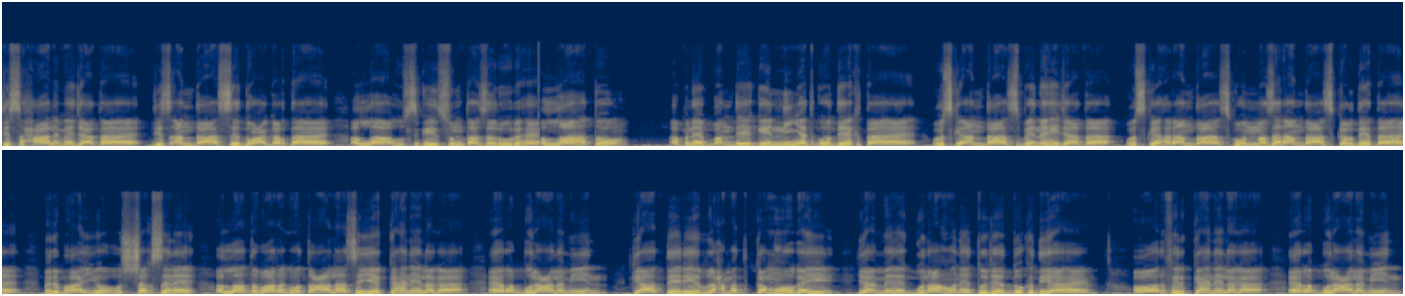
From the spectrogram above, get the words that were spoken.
جس حال میں جاتا ہے، جس انداز سے دعا کرتا ہے، اللہ اس کی سنتا ضرور ہے۔ اللہ تو اپنے بندے کی نیت کو دیکھتا ہے، اس کے انداز پہ نہیں جاتا، اس کے ہر انداز کو نظر انداز کر دیتا ہے۔ میرے بھائیوں اس شخص نے اللہ تبارک و تعالیٰ سے یہ کہنے لگا، اے رب العالمین، کیا تیری رحمت کم ہو گئی؟ یا میرے گناہوں نے تجھے دکھ دیا ہے؟ اور پھر کہنے لگا، اے رب العالمین،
